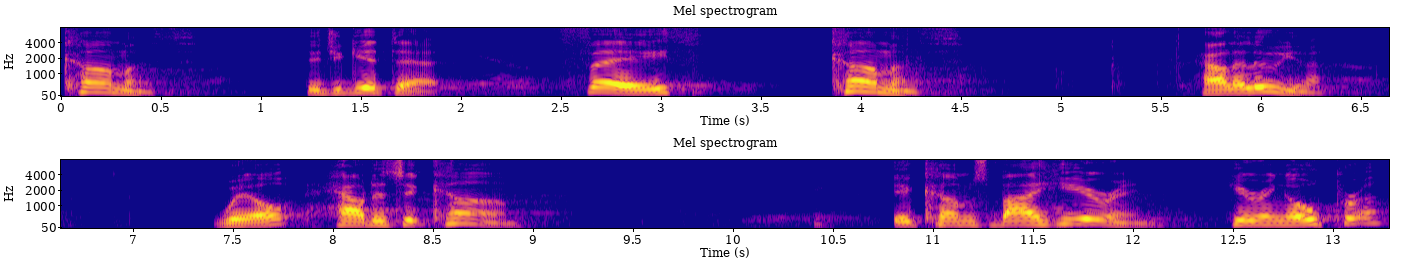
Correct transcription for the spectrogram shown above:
cometh. Did you get that? Yeah. Faith cometh. Hallelujah. Well, how does it come? It comes by hearing. Hearing Oprah?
